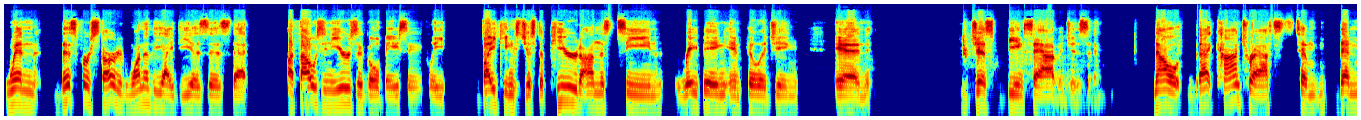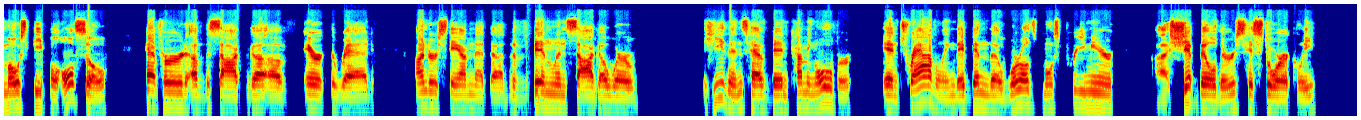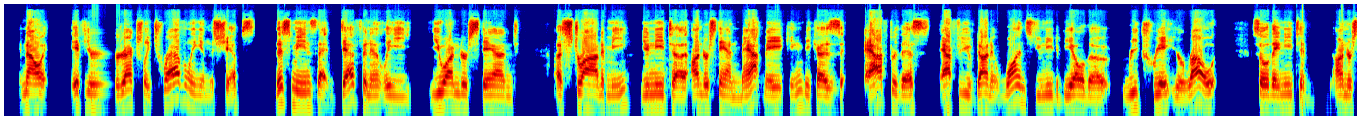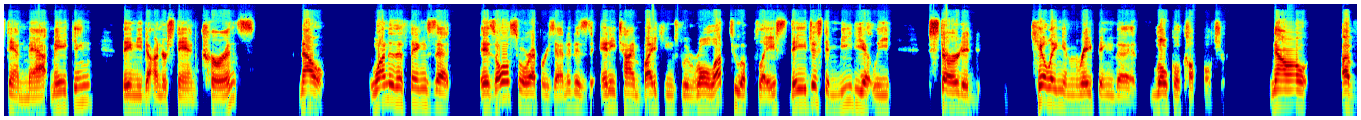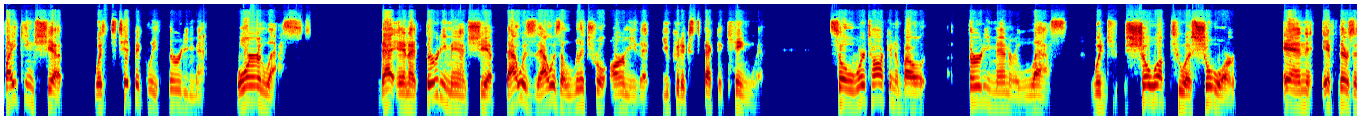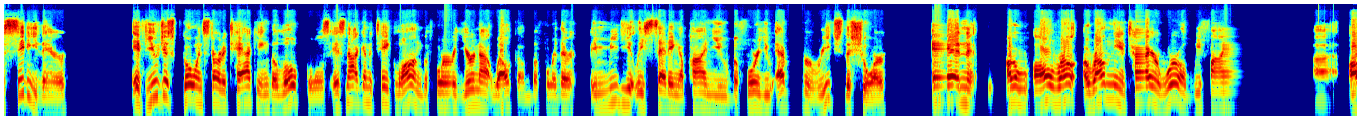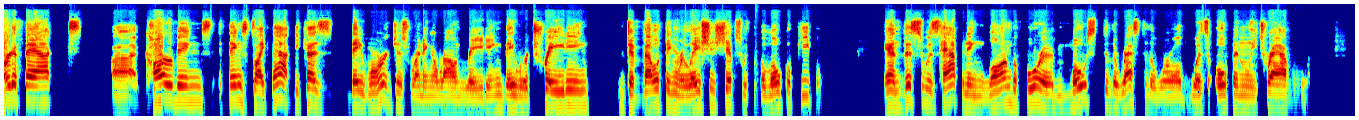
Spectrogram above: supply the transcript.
When this first started, one of the ideas is that a thousand years ago, basically, Vikings just appeared on the scene, raping and pillaging and just being savages. Now, that contrasts to then most people also have heard of the saga of Eric the Red, understand that the, the Vinland saga, where heathens have been coming over and traveling. They've been the world's most premier uh, shipbuilders historically. Now, if you're actually traveling in the ships, this means that definitely you understand astronomy. You need to understand map making because after this, after you've done it once, you need to be able to recreate your route. So they need to understand map making. They need to understand currents. Now, one of the things that is also represented is anytime Vikings would roll up to a place, they just immediately started killing and raping the local culture. Now, a Viking ship was typically 30 men or less. That in a 30 man ship, that was that was a literal army that you could expect a king with. So we're talking about 30 men or less would show up to a shore and if there's a city there, if you just go and start attacking the locals, it's not going to take long before you're not welcome, before they're immediately setting upon you before you ever reach the shore. And all, around, around the entire world, we find uh, artifacts, uh, carvings, things like that, because they weren't just running around raiding, they were trading, developing relationships with the local people. And this was happening long before most of the rest of the world was openly traveling.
